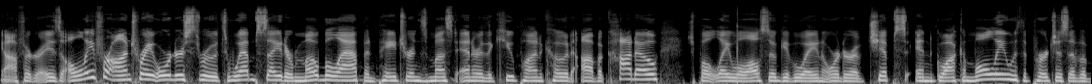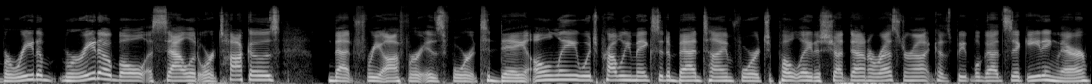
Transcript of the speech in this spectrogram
The offer is only for entree orders through its website or mobile app, and patrons must enter the coupon code avocado. Chipotle will also give away an order of chips and guacamole with the purchase of a burrito, burrito bowl, a salad, or tacos. That free offer is for today only, which probably makes it a bad time for Chipotle to shut down a restaurant because people got sick eating there.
